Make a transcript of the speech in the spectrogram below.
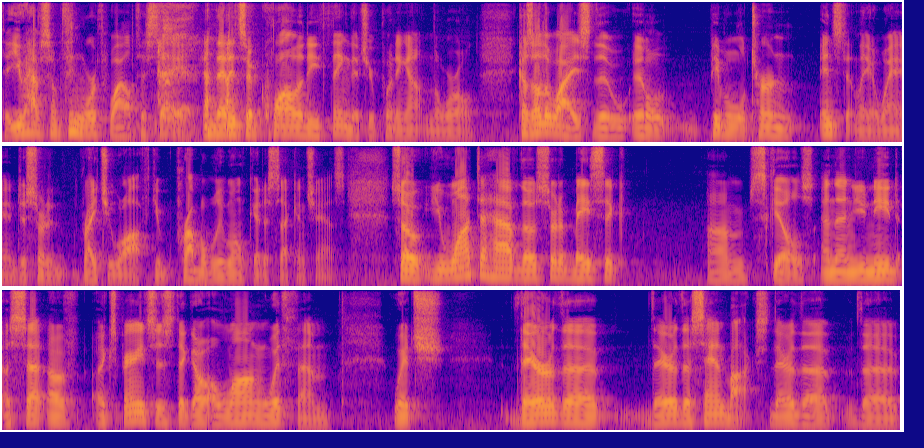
that you have something worthwhile to say and that it's a quality thing that you're putting out in the world. Because otherwise the it'll people will turn instantly away and just sort of write you off. You probably won't get a second chance. So you want to have those sort of basic um, skills, and then you need a set of experiences that go along with them, which they're the they're the sandbox. They're the the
